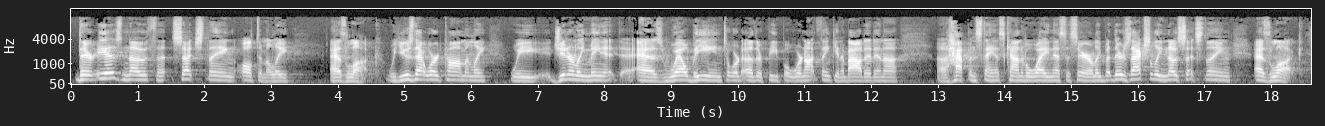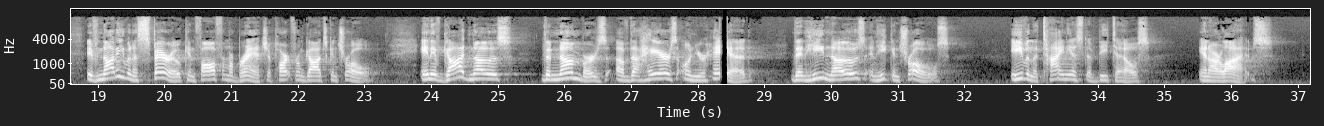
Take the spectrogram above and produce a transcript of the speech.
There is no th- such thing ultimately as luck. We use that word commonly. We generally mean it as well being toward other people. We're not thinking about it in a, a, happenstance kind of a way necessarily, but there's actually no such thing as luck. If not even a sparrow can fall from a branch apart from God's control, and if God knows the numbers of the hairs on your head, then He knows and He controls even the tiniest of details in our lives.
